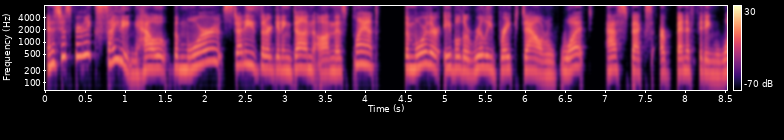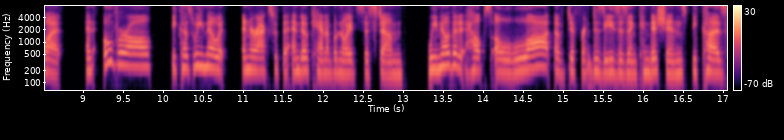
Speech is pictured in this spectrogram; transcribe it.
And it's just very exciting how the more studies that are getting done on this plant, the more they're able to really break down what aspects are benefiting what. And overall, because we know it interacts with the endocannabinoid system, we know that it helps a lot of different diseases and conditions because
